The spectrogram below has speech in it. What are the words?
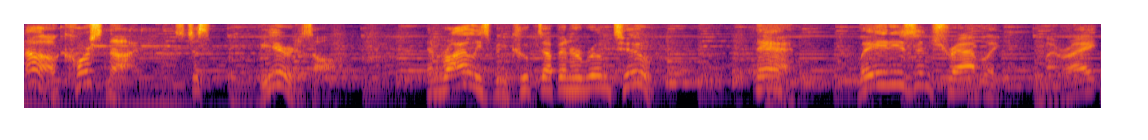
No, of course not. It's just weird is all. And Riley's been cooped up in her room too. Man, ladies and traveling, am I right?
